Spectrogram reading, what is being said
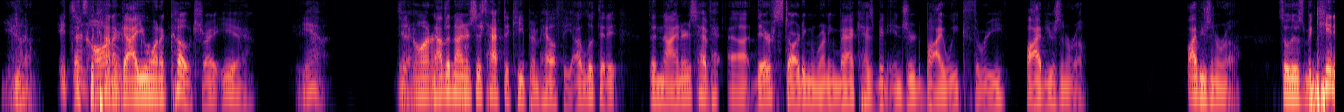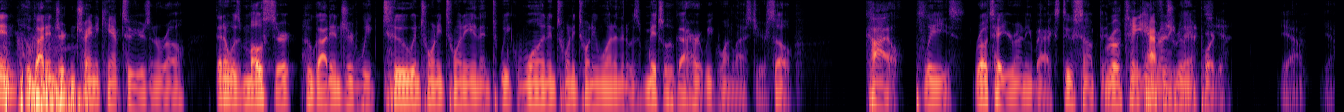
Yeah. You know, it's that's the kind of guy you want to coach, right? Yeah. Yeah. yeah. Now the Niners coach. just have to keep him healthy. I looked at it. The Niners have uh, their starting running back has been injured by week three, five years in a row. Five years in a row. So there's McKinnon who got injured in training camp two years in a row. Then it was Mostert who got injured week two in 2020, and then week one in 2021, and then it was Mitchell who got hurt week one last year. So, Kyle, please rotate your running backs. Do something. Rotate McCaffrey's really backs, important. Yeah. yeah, yeah.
